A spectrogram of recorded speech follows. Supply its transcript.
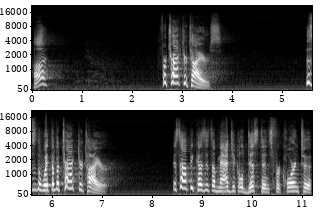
Huh? For tractor tires. This is the width of a tractor tire. It's not because it's a magical distance for corn to,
